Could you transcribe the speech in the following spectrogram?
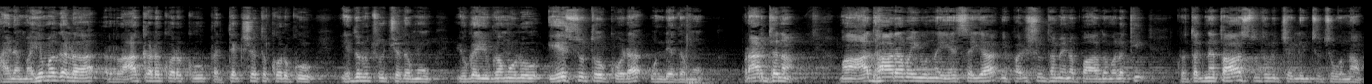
ఆయన మహిమగల రాకడ కొరకు ప్రత్యక్షత కొరకు ఎదురు చూచెదము. యుగ యుగములు యేసుతో కూడా ఉండేదము. ప్రార్థన. మా ఆధారమై ఉన్న ఏసయ్య నీ పరిశుద్ధమైన పాదములకి కృతజ్ఞతాస్థుతులు చెల్లించుచు ఉన్నాం.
